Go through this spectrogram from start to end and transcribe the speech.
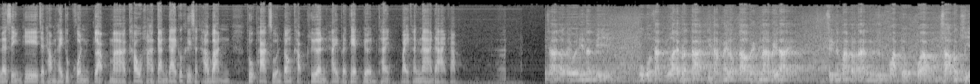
และสิ่งที่จะทำให้ทุกคนกลับมาเข้าหากันได้ก็คือสถาบัน ทุกภาคส่วนต้องขับเคลื่อนให้ประเทศเดินไปข้างหน้าได้ครับชาติเราในวันนี้นั้นมี อุปสรรคหลายประการที่ทำให้เราก้าวไปข้างหน้าไม่ได้ สิ่งสำคัญประการหนึ่งคือความจบความสามัคคี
